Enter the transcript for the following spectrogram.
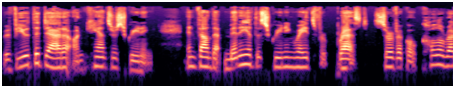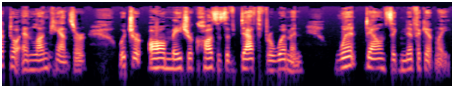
reviewed the data on cancer screening and found that many of the screening rates for breast, cervical, colorectal, and lung cancer, which are all major causes of death for women, went down significantly.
